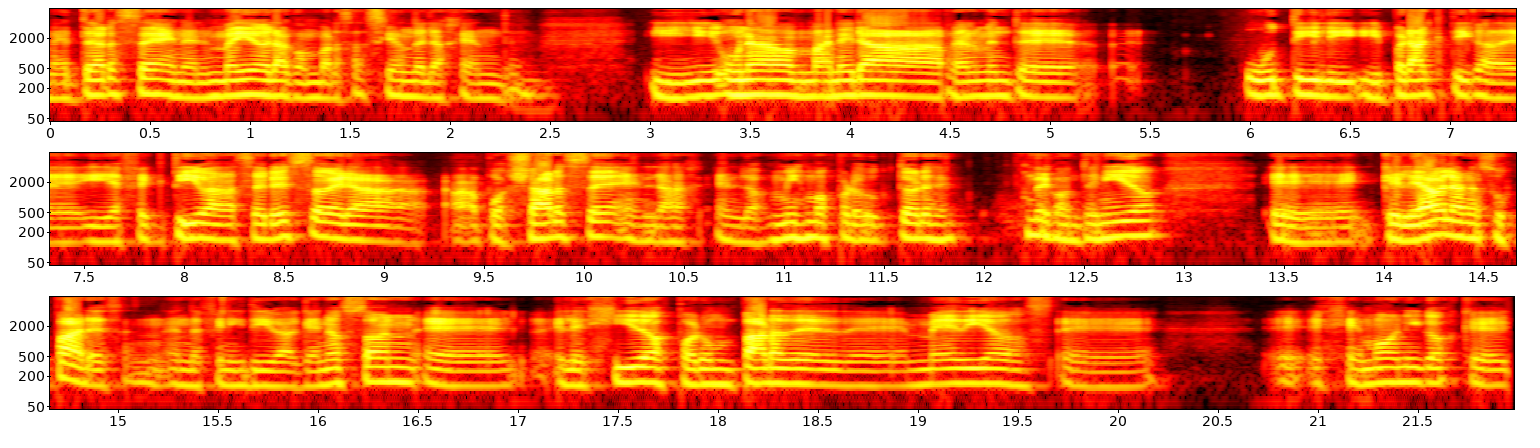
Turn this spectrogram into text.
meterse en el medio de la conversación de la gente. Y una manera realmente útil y, práctica y efectiva de hacer eso era apoyarse en, en los mismos productores de, contenido eh, que le hablan a sus pares, en, definitiva, que no son eh, elegidos por un par de, medios hegemónicos que,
